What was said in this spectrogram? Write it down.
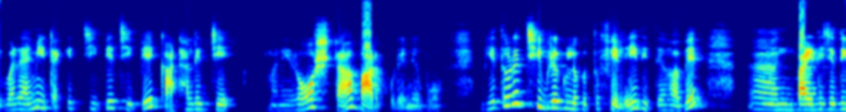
এবারে আমি এটাকে চিপে চিপে কাঁঠালের যে মানে রসটা বার করে নেব। ভেতরের ছিবড়েগুলোকে তো ফেলেই দিতে হবে। বাড়িতে যদি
